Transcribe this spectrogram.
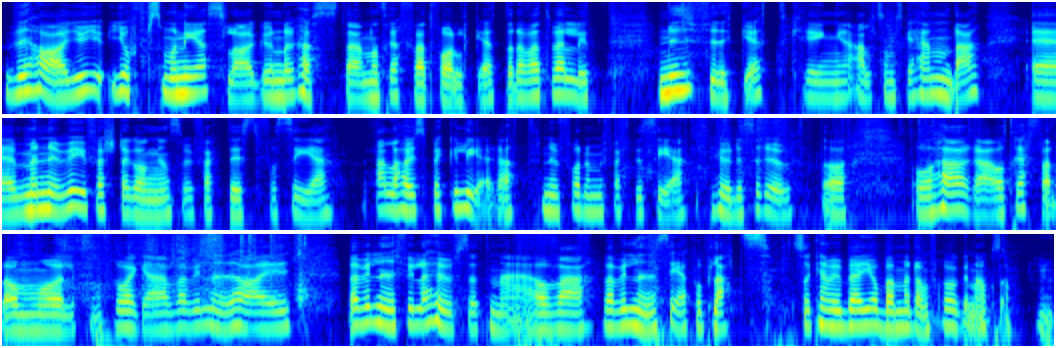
Vi har ju gjort små nedslag under hösten och träffat folket och det har varit väldigt nyfiket kring allt som ska hända. Eh, men nu är ju första gången som vi faktiskt får se alla har ju spekulerat. Nu får de ju faktiskt se hur det ser ut och, och höra och träffa dem och liksom fråga vad vill ni ha i, vad vill ni fylla huset med och vad, vad vill ni se på plats? Så kan vi börja jobba med de frågorna också. Mm.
